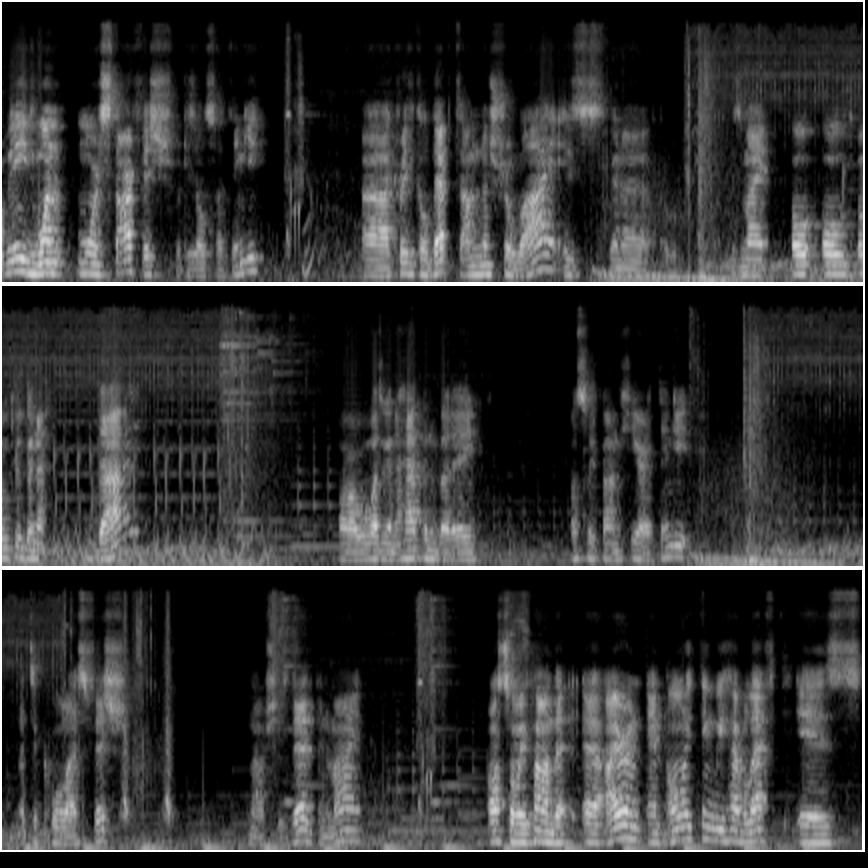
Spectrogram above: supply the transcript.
We need one more starfish, which is also a thingy. Uh, critical depth, I'm not sure why, is gonna... Is my o o O2 gonna die? Or what's gonna happen, but a... Also we found here a thingy. That's a cool ass fish. Now she's dead, and mine. Also we found the uh, iron, and only thing we have left is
